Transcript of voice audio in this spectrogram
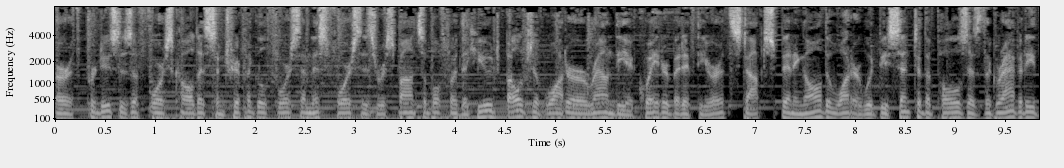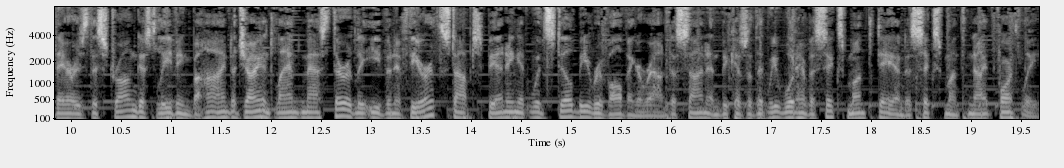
Earth produces a force called a centrifugal force and this force is responsible for the huge bulge of water around the equator. But if the Earth stopped spinning all the water would be sent to the poles as the gravity there is the strongest leaving behind a giant landmass. Thirdly even if the Earth stopped spinning it would still be revolving around the Sun and because of that we would have a 6-month day and a 6-month night. Fourthly,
